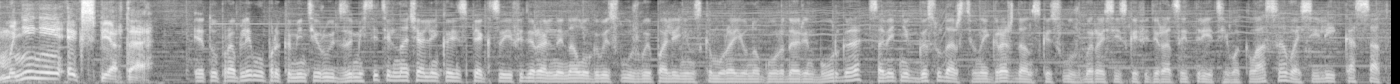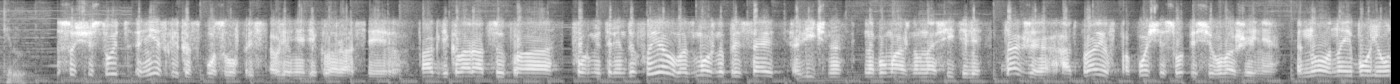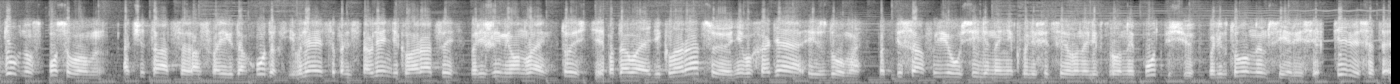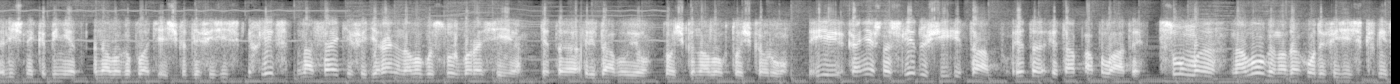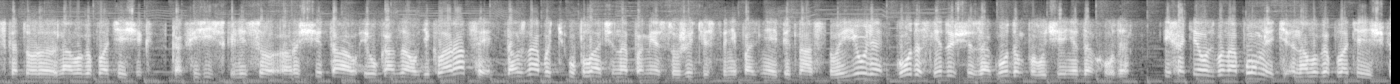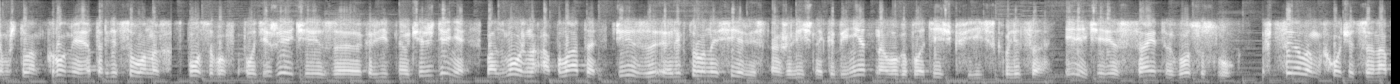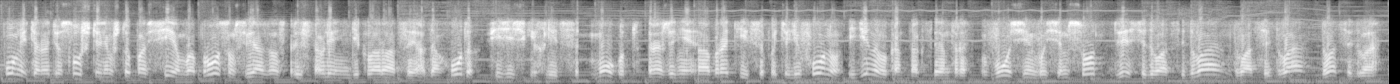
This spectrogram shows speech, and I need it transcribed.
Мнение эксперта. Эту проблему прокомментирует заместитель начальника инспекции Федеральной налоговой службы по Ленинскому району города Оренбурга, советник Государственной гражданской службы Российской Федерации третьего класса Василий Касаткин. Существует несколько способов представления декларации. Так, декларацию по форме 3 НДФЛ возможно представить лично на бумажном носителе, также отправив по почте с описью вложения. Но наиболее удобным способом отчитаться о своих доходах является представление декларации в режиме онлайн, то есть подавая декларацию, не выходя из дома, подписав ее усиленной неквалифицированной электронной подписью в электронном сервисе. Сервис – это личный кабинет налогоплательщика для физических лиц на сайте Федеральной налоговой службы России. Это www.налог.ру. И, конечно, следующий этап – это этап оплаты. Сумма налога на доходы физических лиц, которую налогоплательщик как физическое лицо рассчитал и указал в декларации, должна быть уплачена по месту жительства не позднее 15 июля года, следующего за годом получения дохода. И хотелось бы напомнить налогоплательщикам, что кроме традиционных способов платежей через э, кредитные учреждения, возможна оплата через электронный сервис, также личный кабинет налогоплательщика физического лица или через сайт госуслуг. В целом хочется напомнить радиослушателям, что по всем вопросам, связанным с представлением декларации о доходах физических лиц, могут граждане обратиться по телефону единого контакт-центра 8 800 222 22 22.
